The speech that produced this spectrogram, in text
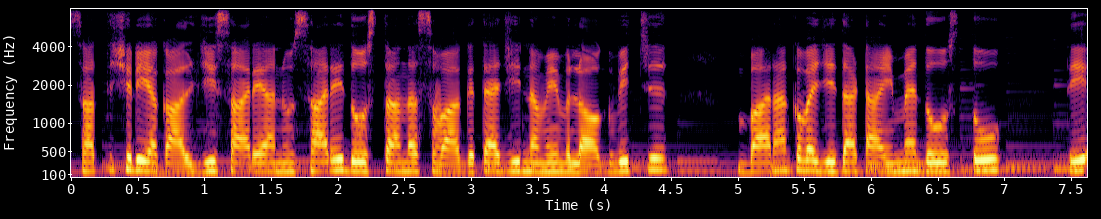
ਸਤਿ ਸ਼੍ਰੀ ਅਕਾਲ ਜੀ ਸਾਰਿਆਂ ਨੂੰ। ਸਾਰੇ ਦੋਸਤਾਂ ਦਾ ਸਵਾਗਤ ਹੈ ਜੀ ਨਵੇਂ ਵਲੌਗ ਵਿੱਚ। 12 ਕੁ ਵਜੇ ਦਾ ਟਾਈਮ ਹੈ ਦੋਸਤੋ ਤੇ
